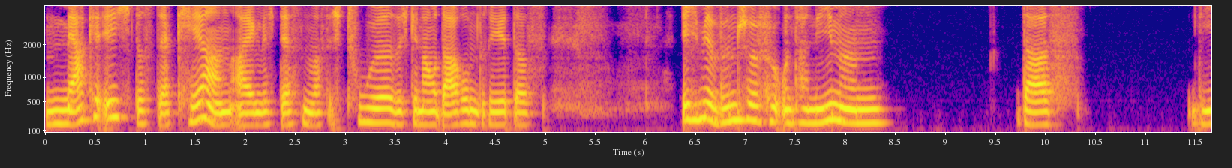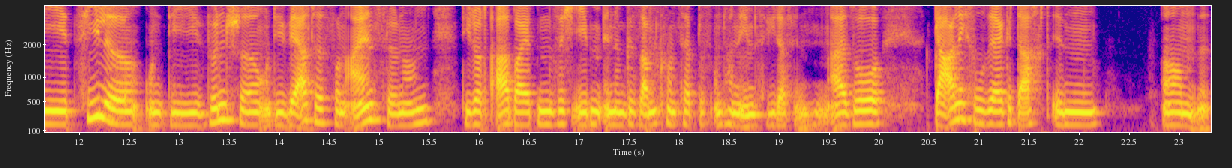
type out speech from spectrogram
merke ich, dass der Kern eigentlich dessen, was ich tue, sich genau darum dreht, dass ich mir wünsche für Unternehmen, dass die Ziele und die Wünsche und die Werte von Einzelnen, die dort arbeiten, sich eben in einem Gesamtkonzept des Unternehmens wiederfinden. Also gar nicht so sehr gedacht in, ähm,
